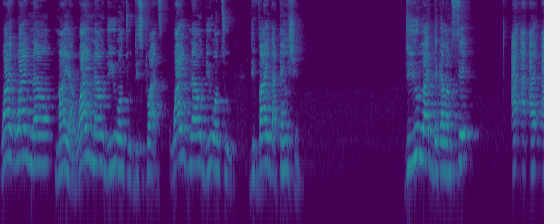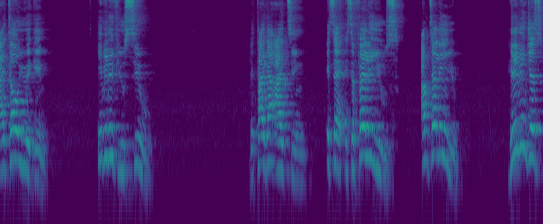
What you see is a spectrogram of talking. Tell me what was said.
Why, why now, Maya? Why now do you want to distract? Why now do you want to divide attention? Do you like the galamsey? I, I, I tell you again, even if you sue the Tiger Eye team, it's a, it's a fairly use. I'm telling you. He didn't just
